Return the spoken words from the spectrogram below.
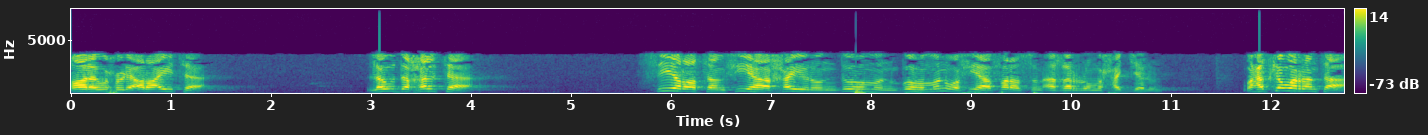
qaala wuxuu yihi ara'ayta law dakalta siiratan fiiha khayrun duhmun buhmun wa fiiha farasun agaru muxajalun waxaad ka warantaa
